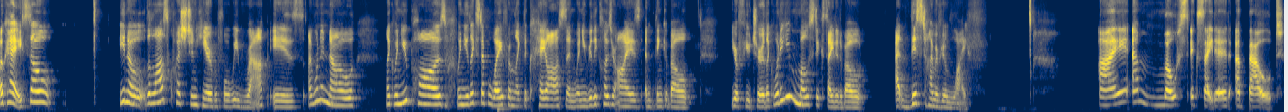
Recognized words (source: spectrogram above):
Okay, so you know, the last question here before we wrap is I want to know like when you pause, when you like step away from like the chaos and when you really close your eyes and think about your future, like what are you most excited about at this time of your life? I am most excited about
